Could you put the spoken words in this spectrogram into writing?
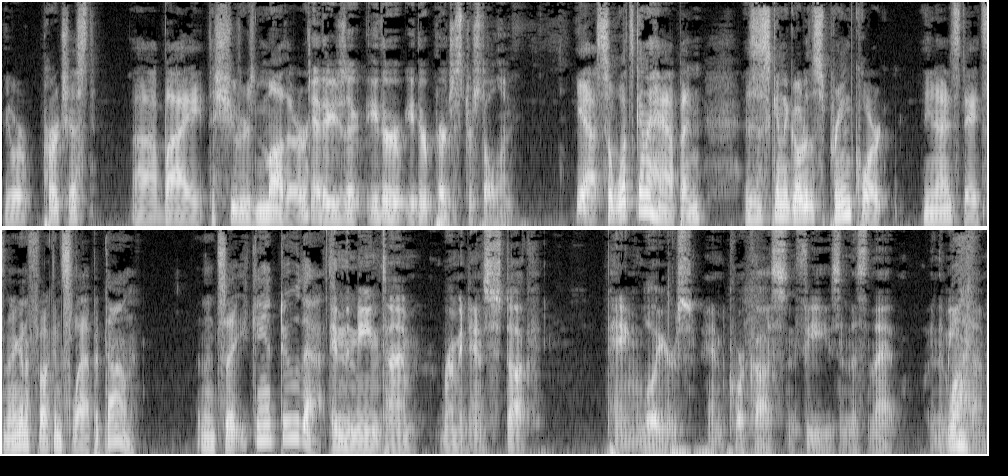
They were purchased uh, by the shooter's mother. Yeah, they're usually either either purchased or stolen. Yeah, so what's going to happen is this going to go to the Supreme Court, the United States, and they're going to fucking slap it down. And then say, you can't do that. In the meantime, Remington's stuck paying lawyers and court costs and fees and this and that. In the meantime,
